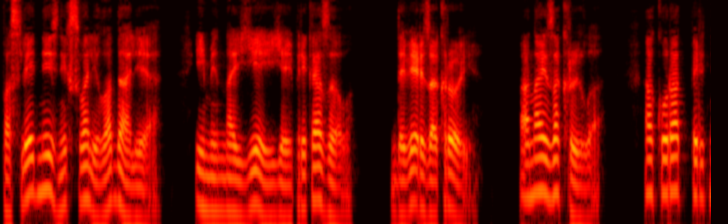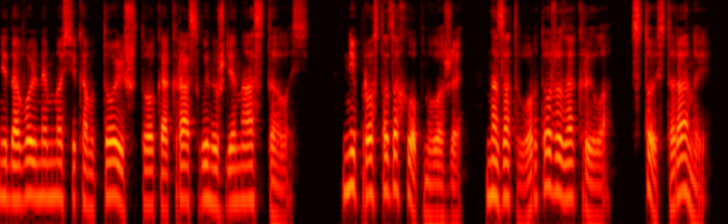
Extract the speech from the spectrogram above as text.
Последний из них свалила Далия. Именно ей я и приказал. «Дверь закрой». Она и закрыла. Аккурат перед недовольным носиком той, что как раз вынуждена осталась. Не просто захлопнула же, на затвор тоже закрыла, с той стороны.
